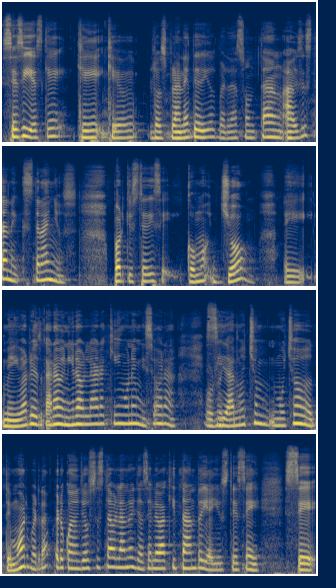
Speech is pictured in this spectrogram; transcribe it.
Ceci, es que, que, que los planes de Dios, ¿verdad? Son tan, a veces tan extraños, porque usted dice, ¿cómo yo eh, me iba a arriesgar a venir a hablar aquí en una emisora? Sí, da mucho, mucho temor, ¿verdad? Pero cuando ya usted está hablando, ya se le va quitando y ahí usted se, se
